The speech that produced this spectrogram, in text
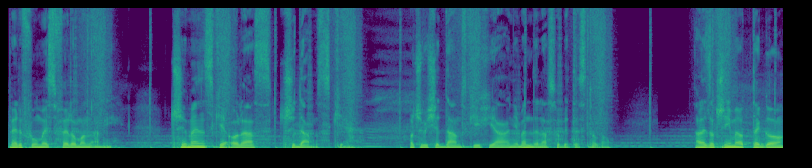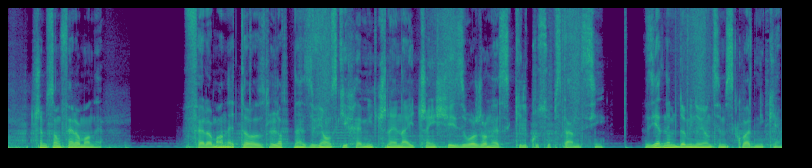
perfumy z feromonami czy męskie oraz czy damskie. Oczywiście damskich ja nie będę na sobie testował. Ale zacznijmy od tego, czym są feromony. Feromony to zlotne związki chemiczne, najczęściej złożone z kilku substancji, z jednym dominującym składnikiem.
